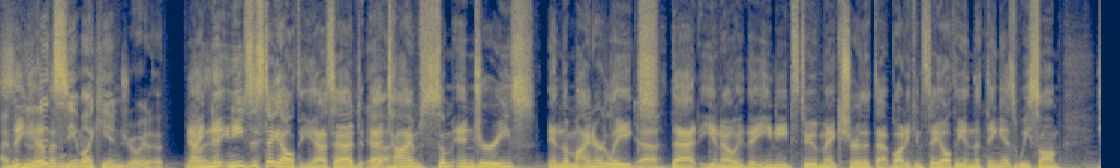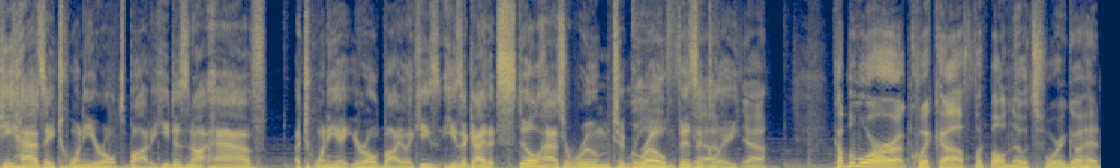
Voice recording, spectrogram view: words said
I mean, See, he Kevin? did seem like he enjoyed it. Now he ne- he needs to stay healthy. He has had Yeah. at times some injuries in the minor leagues Yeah. that you know that he needs to make sure that that body can stay healthy. And the thing is, we saw him. He has a 20 year old's body. He does not have a 28 year old body. Like he's he's a guy that still has room to grow Lean. Yeah, physically. Yeah. Couple more uh, quick uh, football notes for you. Go ahead.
